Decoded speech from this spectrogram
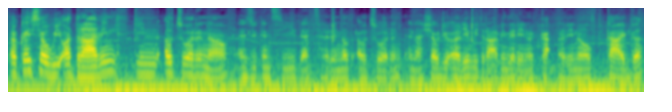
Okay, so we are driving in Oudtshoorn now. As you can see, that's Renault Oudtshoorn. And I showed you earlier, we're driving the Renault, Ka- Renault Kiger.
